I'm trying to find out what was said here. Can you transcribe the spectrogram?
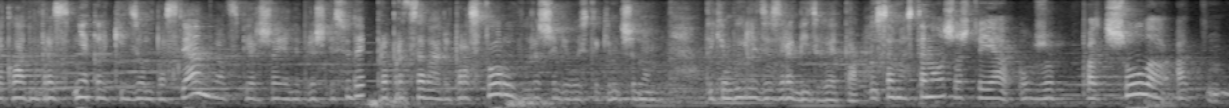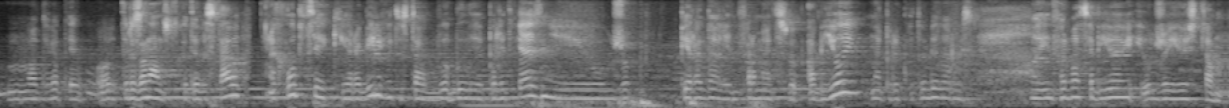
дакладна праз некалькі дзён пасля 21 яны прыйшлі сюды прапрацавалі прастору вырашылі вось такім чынам такім выглядзе зрабіць гэта. Ну, самае станоўча што я ўжо пачула ад, ад гэтай рэзанансу гэтай выставы. Хлопцы якія рабілі гэту став былыя палітвязні ўжо перадалі інфармацыю аб ёй напрыклад у Беларусь інфармацыя аб ёй уже ёсць там.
